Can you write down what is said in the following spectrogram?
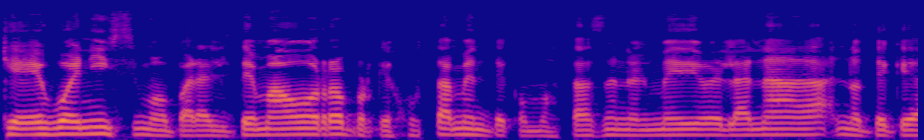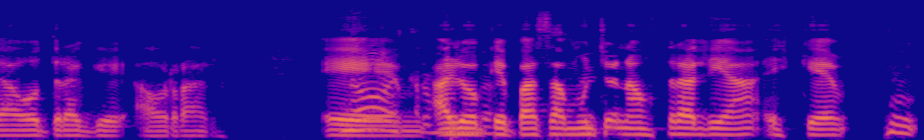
que es buenísimo para el tema ahorro, porque justamente como estás en el medio de la nada, no te queda otra que ahorrar. Em, algo que pasa mucho en Australia es que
